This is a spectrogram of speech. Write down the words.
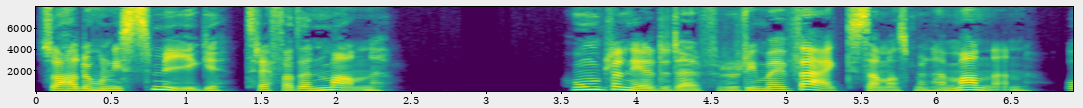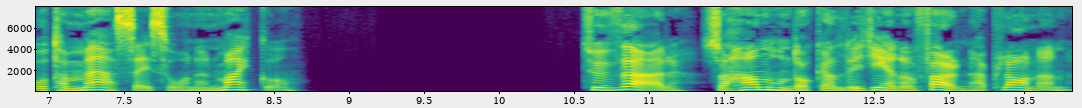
så hade hon i smyg träffat en man. Hon planerade därför att rymma iväg tillsammans med den här mannen och ta med sig sonen Michael. Tyvärr så hann hon dock aldrig genomföra den här planen.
